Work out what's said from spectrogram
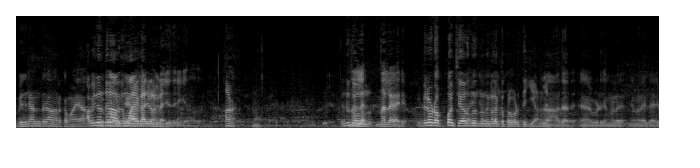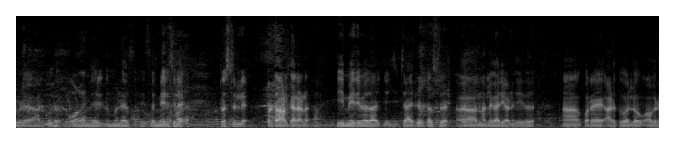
അഭിനന്ദനാർഹമായ അഭിനന്ദനാർഹമായ കാര്യമാണ് ചെയ്തിരിക്കുന്നത്. ആണ്. എന്ത് തോന്നുന്നു? നല്ല കാര്യം. ഇവരോടൊപ്പം ചേർന്ന് നിന്ന് നിങ്ങളൊക്കെ പ്രവർത്തിക്കുകയാണ് ആ, അതെ അതെ. ആ, ഇവിടെ ഞങ്ങൾ ഞങ്ങളെല്ലാവരും ഇവിടെ ആർക്കോട് മേരി- നമ്മുടെ സെന്റ് മേരീസിലെ ട്രസ്റ്റിൽ പെട്ട ആൾക്കാരാണ്. ഈ മേരിവേദ ചാരിറ്റബിൾ ട്രസ്റ്റ് ആ, നല്ല കാര്യമാണ് ചെയ്തത്. ആ, കുറേ അടുത്ത കൊല്ലവും അവർ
